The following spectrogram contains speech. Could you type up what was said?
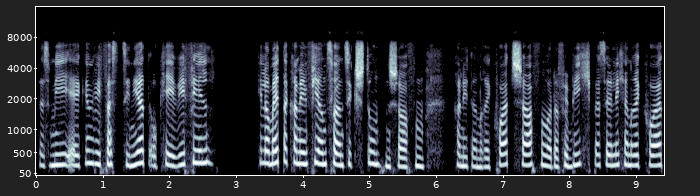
dass mich irgendwie fasziniert, okay, wie viel Kilometer kann ich in 24 Stunden schaffen? Kann ich dann Rekord schaffen oder für mich persönlich einen Rekord?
